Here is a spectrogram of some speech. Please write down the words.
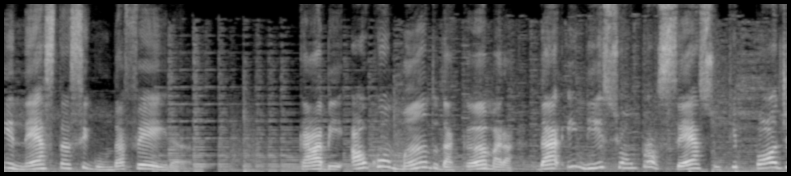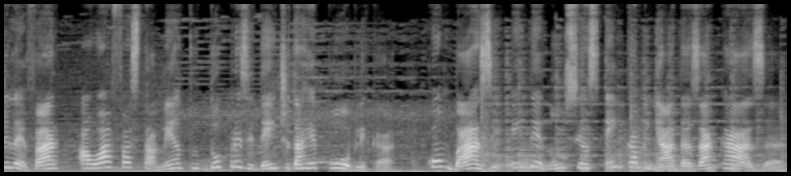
e nesta segunda-feira. Cabe ao comando da Câmara dar início a um processo que pode levar ao afastamento do presidente da República com base em denúncias encaminhadas à casa.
